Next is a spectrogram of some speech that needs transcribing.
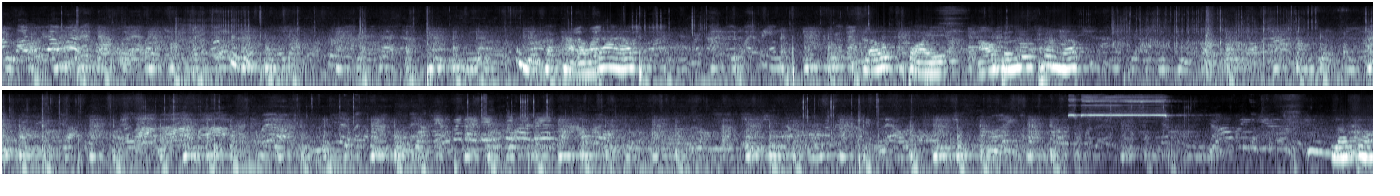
สังขาดออกมาได้ครับ แล้วปล่อยเอาเป็นลูกพุ่งครับ แล้วชม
